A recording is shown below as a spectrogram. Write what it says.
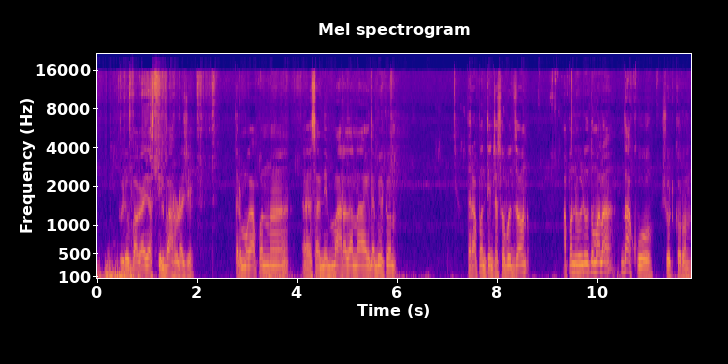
व्हिडिओ बघायचे असतील भारुडाचे तर मग आपण संदीप महाराजांना एकदा भेटून तर आपण त्यांच्यासोबत जाऊन आपण व्हिडिओ तुम्हाला दाखवू शूट करून.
